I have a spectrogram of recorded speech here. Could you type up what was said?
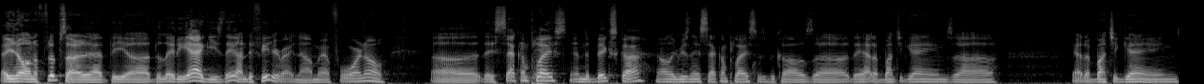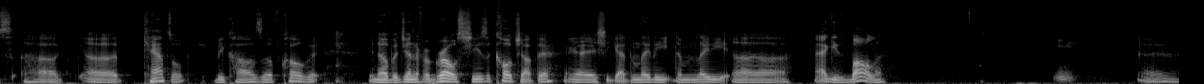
And, you know, on the flip side of that, the uh, the Lady Aggies they undefeated right now, man, four and zero. Uh, they second place in the Big Sky. The only reason they second place is because uh, they had a bunch of games. Uh, they had a bunch of games uh, uh, canceled because of COVID. You know, but Jennifer Gross, she's a coach out there. Yeah, she got them lady them lady uh, Aggies balling. Mm. Yeah.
